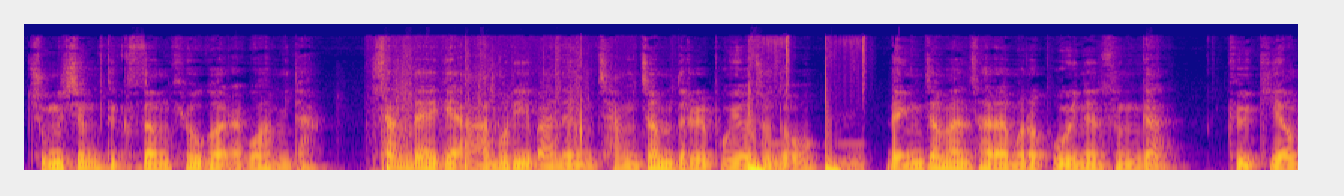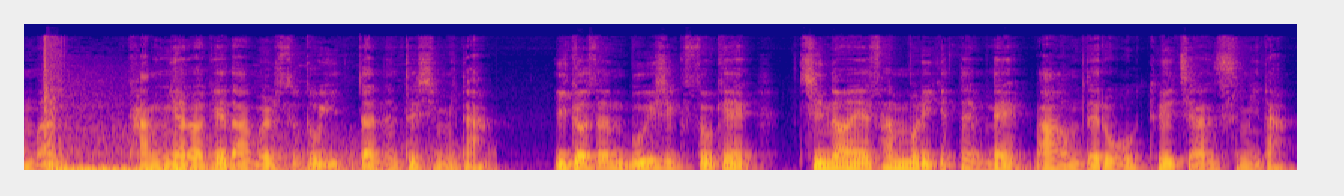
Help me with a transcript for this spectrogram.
중심 특성 효과라고 합니다. 상대에게 아무리 많은 장점들을 보여줘도 냉정한 사람으로 보이는 순간 그 기억만 강렬하게 남을 수도 있다는 뜻입니다. 이것은 무의식 속에 진화의 산물이기 때문에 마음대로 되지 않습니다.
